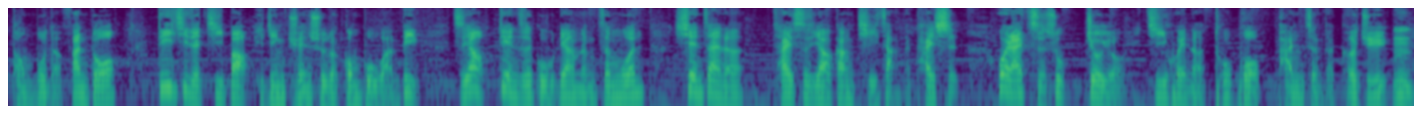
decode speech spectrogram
同步的翻多，第一季的季报已经全数的公布完毕，只要电子股量能增温，现在呢。才是要刚起涨的开始，未来指数就有机会呢突破盘整的格局。嗯，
